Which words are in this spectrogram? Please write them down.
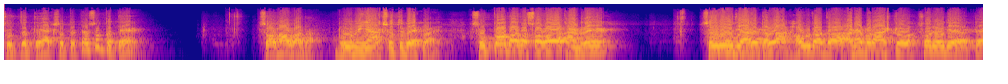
ಸುತ್ತತೆ ಯಾಕೆ ಸುತ್ತತೆ ಸುತ್ತತ್ತೆ. ಸ್ವಭಾವದ ಭೂಮಿ ಯಾಕೆ ಸುತ್ತಬೇಕು? ಸುತ್ತೋದಾದ ಸ್ವಭಾವ ಕಾಣ್ರಿ. ಸೂರ್ಯೋದಯ ಆಗುತ್ತಲ್ಲ, ಹೌದು, ಅದು ಹಣೆ ಬರ ಅಷ್ಟು ಸೂರ್ಯೋದಯ ಆಗುತ್ತೆ.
